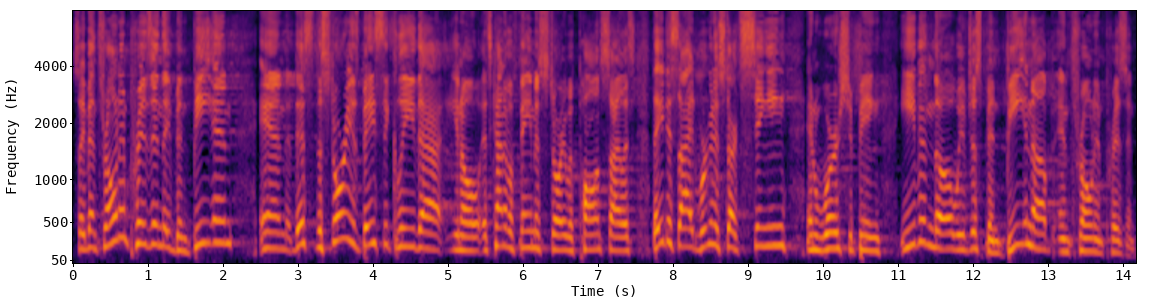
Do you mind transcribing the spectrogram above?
So, they've been thrown in prison, they've been beaten, and this the story is basically that, you know, it's kind of a famous story with Paul and Silas. They decide we're going to start singing and worshiping even though we've just been beaten up and thrown in prison.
